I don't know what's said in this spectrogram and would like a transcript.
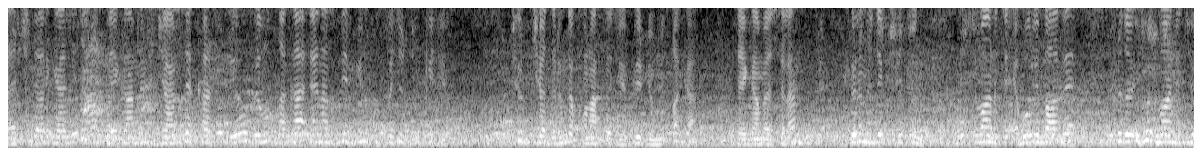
elçiler geldiği zaman Peygamberimiz camide karşılıyor ve mutlaka en az bir gün kubbetü Türk'ü diyor. Türk çadırında konakla diyor bir gün mutlaka. Peygamber Aleyhisselam Şuramızdaki sütun Üstüvaneti Ebu Libabe, şu da Üstüvaneti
